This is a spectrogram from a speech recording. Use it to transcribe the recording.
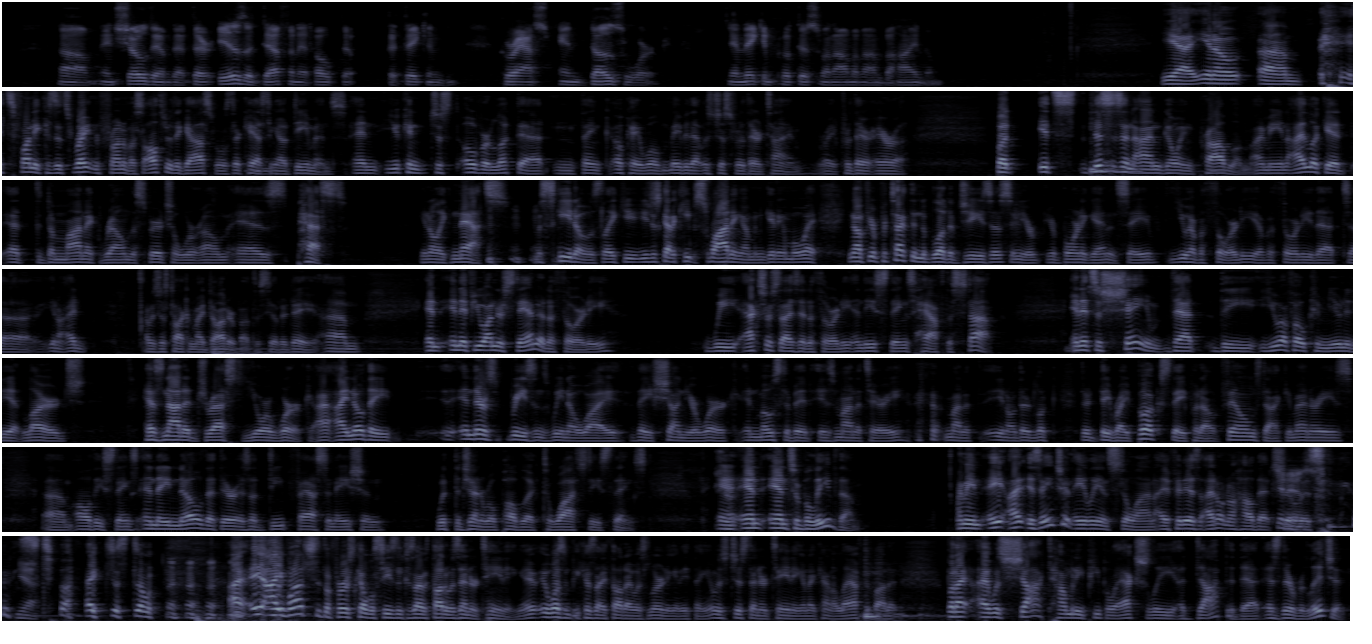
um, and show them that there is a definite hope that that they can grasp and does work. And they can put this phenomenon behind them. Yeah, you know, um, it's funny because it's right in front of us. All through the Gospels, they're casting out demons, and you can just overlook that and think, okay, well, maybe that was just for their time, right, for their era. But it's this is an ongoing problem. I mean, I look at at the demonic realm, the spiritual realm, as pests, you know, like gnats, mosquitoes. Like you, you just got to keep swatting them and getting them away. You know, if you're protecting the blood of Jesus and you're you're born again and saved, you have authority. You have authority that uh, you know. I I was just talking to my daughter about this the other day. Um, and and if you understand that authority, we exercise that authority, and these things have to stop. Yes. And it's a shame that the UFO community at large has not addressed your work. I, I know they and there's reasons we know why they shun your work, and most of it is monetary. you know, they're look they're, they write books, they put out films, documentaries, um, all these things, and they know that there is a deep fascination with the general public to watch these things, sure. and and and to believe them. I mean, a, I, is Ancient Aliens still on? If it is, I don't know how that show is. is. yeah. I just don't. I, I watched it the first couple seasons because I thought it was entertaining. It, it, wasn't because I thought I was learning anything. It was just entertaining, and I kind of laughed about it. But I, I was shocked how many people actually adopted that as their religion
